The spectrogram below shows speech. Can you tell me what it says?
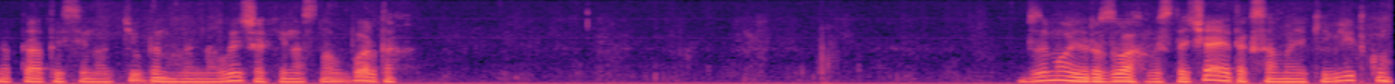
Кататись і на тюбингу, і на лижах, і на сноубордах. Зимою розваг вистачає, так само як і влітку.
